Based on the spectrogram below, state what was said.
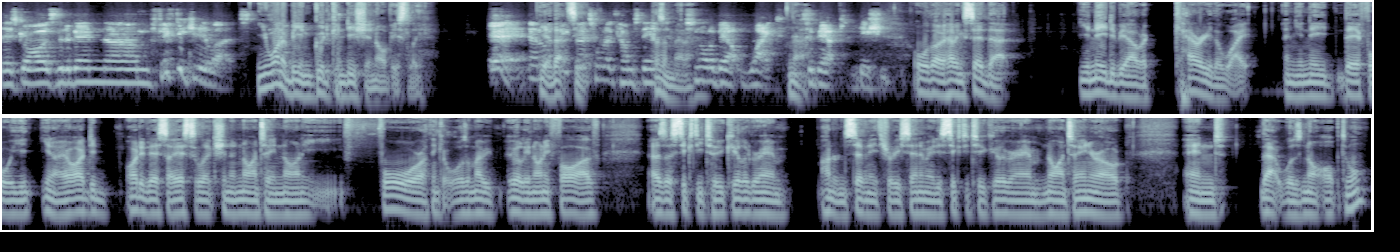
There's guys that have been um, 50 kilos. You want to be in good condition, obviously. Yeah, and Yeah, I that's think that's it. what it comes down Doesn't to. matter. It's not about weight. No. It's about condition. Although, having said that, you need to be able to carry the weight, and you need, therefore, you you know, I did I did SAS selection in 1994, I think it was, or maybe early 95, as a 62 kilogram, 173 centimeters, 62 kilogram, 19 year old, and that was not optimal.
